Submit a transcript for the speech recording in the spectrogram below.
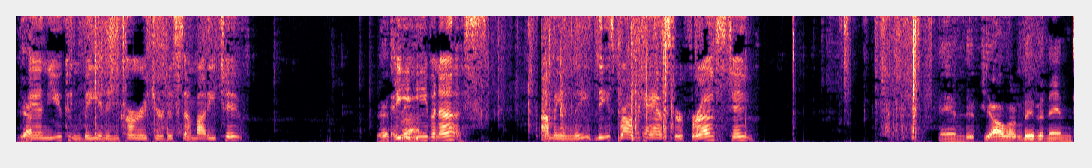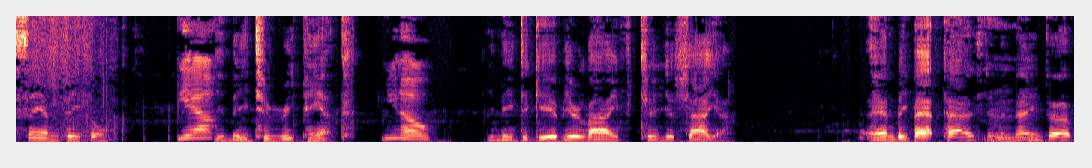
Yeah, and you can be an encourager to somebody too. that's E- right. even us. I mean, the, these broadcasts are for us too. And if y'all are living in sin, people, Yeah, you need to repent. you know, You need to give your life to Yeshua and be baptized in the mm-hmm. names of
